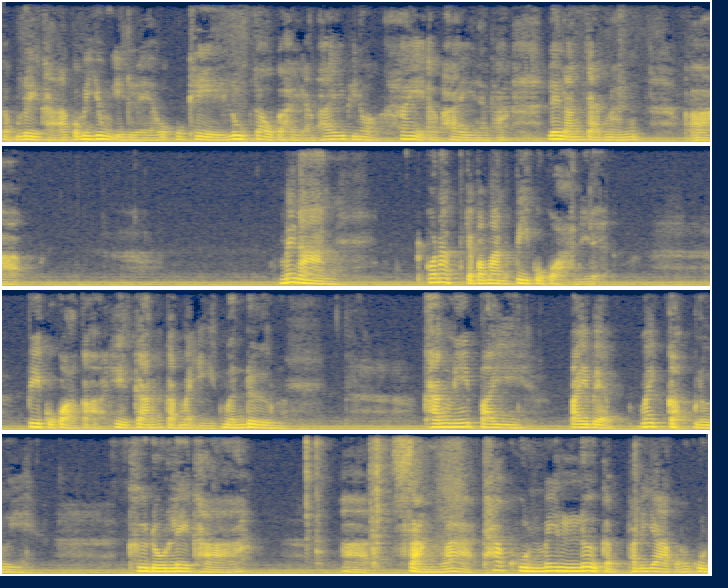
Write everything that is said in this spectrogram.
กับเลขาก็ไม่ยุ่งอีกแล้ว โอเค ลูกเต้าก็ให้อภัยพี่น้องให้อภัยนะคะ และหลังจากนั้นไม่นาน ก็น่าจะประมาณปีกว่าๆนี่แหละ ปีกว่าๆก็เหตุการณ์ก็กลับมาอีกเหมือนเดิม ครั้งนี้ไปไปแบบไม่กลับเลย คือโดนเลขาสั่งว่าถ้าคุณไม่เลิกกับภรรยาของคุณ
